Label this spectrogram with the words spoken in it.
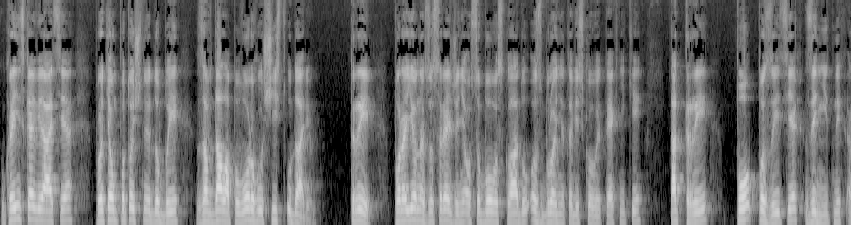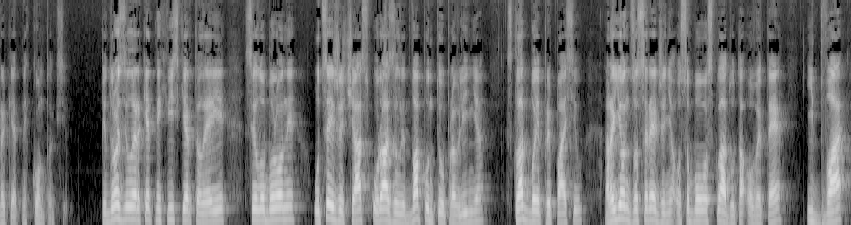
Українська авіація протягом поточної доби завдала по ворогу 6 ударів, 3 по районах зосередження особового складу, озброєння та військової техніки, та 3 по позиціях зенітних ракетних комплексів. Підрозділи ракетних військ і артилерії Сил оборони у цей же час уразили два пункти управління, склад боєприпасів, район зосередження особового складу та ОВТ і два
